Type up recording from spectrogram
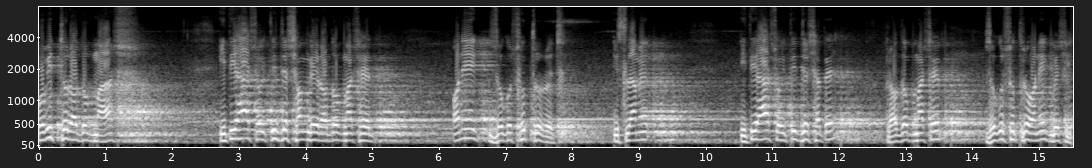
পবিত্র রজব মাস, ইতিহাস ঐতিহ্যের সঙ্গে রজব মাসের অনেক যোগসূত্র রয়েছে। ইসলামের ইতিহাস ঐতিহ্যের সাথে রজব মাসের যোগসূত্র অনেক বেশি।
